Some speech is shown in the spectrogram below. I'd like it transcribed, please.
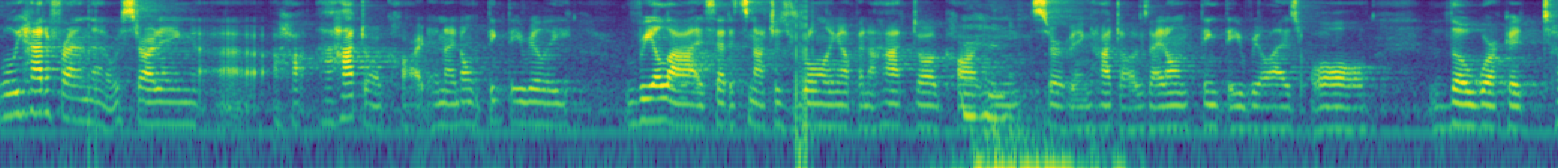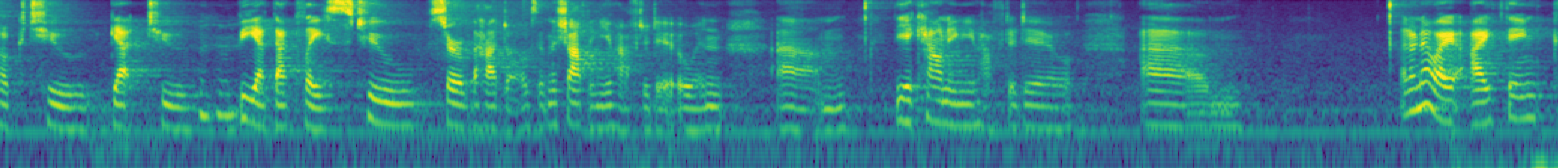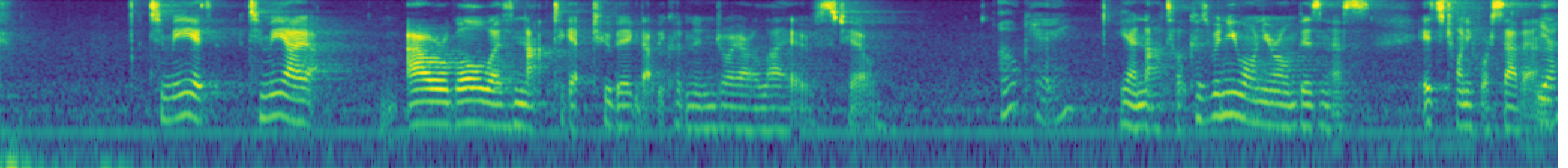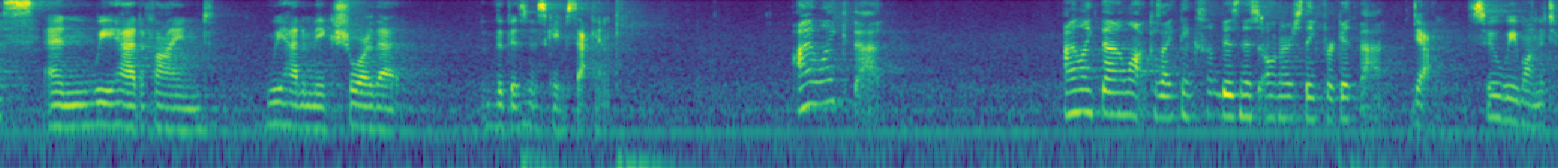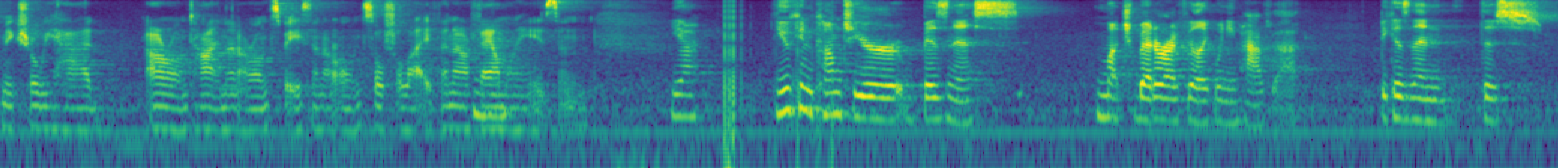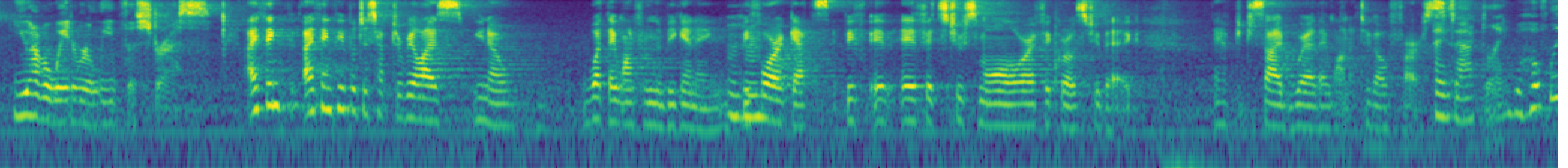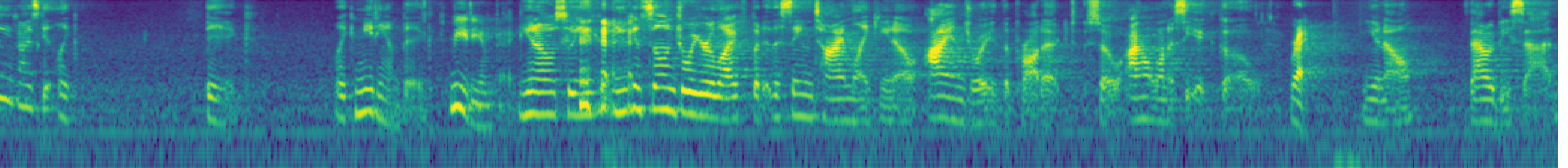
well, we had a friend that was starting a, a hot dog cart, and I don't think they really realized that it's not just rolling up in a hot dog cart and serving hot dogs. I don't think they realized all the work it took to get to be at that place to serve the hot dogs and the shopping you have to do and um, the accounting you have to do. Um, I don't know. I, I think to me it's to me I our goal was not to get too big that we couldn't enjoy our lives too. okay Yeah, not to because when you own your own business, it's twenty four seven. Yes. and we had to find we had to make sure that the business came second. i like that i like that a lot because i think some business owners they forget that Yeah, so we wanted to make sure we had our own time and our own space and our own social life and our Mm-hmm. families and Yeah. You can come to your business much better, I feel like, when you have that. Because then this you have a way to relieve the stress. I think I think people just have to realize, you know, what they want from the beginning Mm-hmm. before it gets if, if if it's too small or if it grows too big. They have to decide where they want it to go first. Exactly. Well, hopefully you guys get like big, like medium big. Medium big. You know, so you you can still enjoy your life, but at the same time, like you know, I enjoyed the product, so I don't want to see it go. Right. You know, that would be sad.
